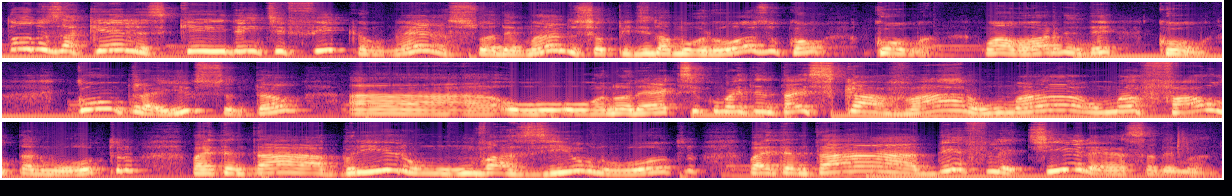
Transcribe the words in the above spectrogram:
todos aqueles que identificam né, a sua demanda, o seu pedido amoroso com coma, com a ordem de coma. Contra isso, então, a, o, o, anoréxico vai tentar escavar uma, uma falta no outro, vai tentar abrir um, um vazio no outro, vai tentar defletir essa demanda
